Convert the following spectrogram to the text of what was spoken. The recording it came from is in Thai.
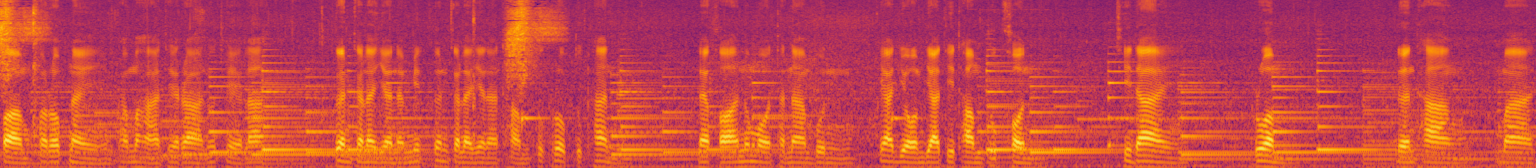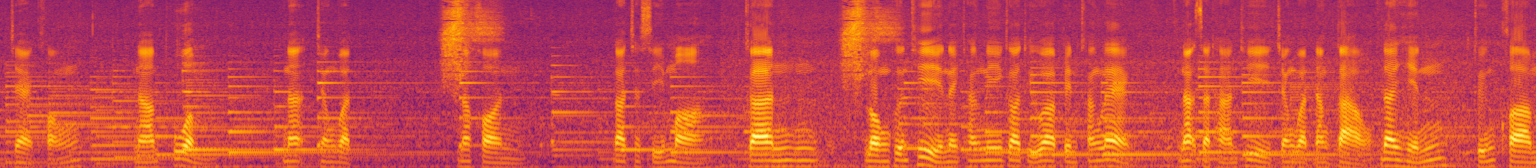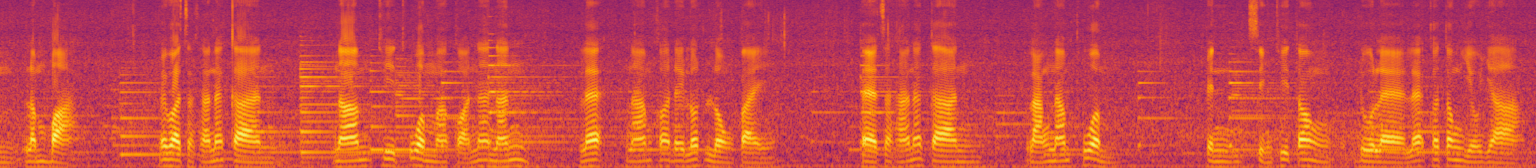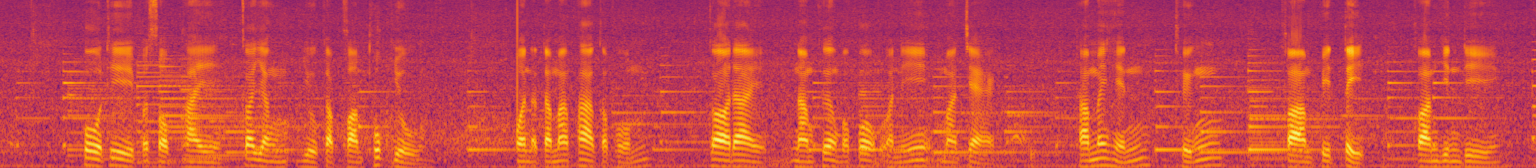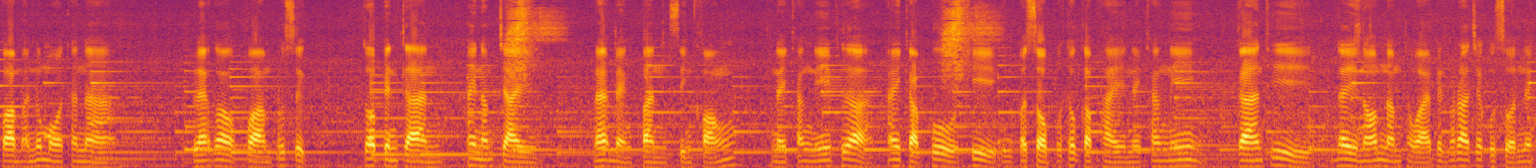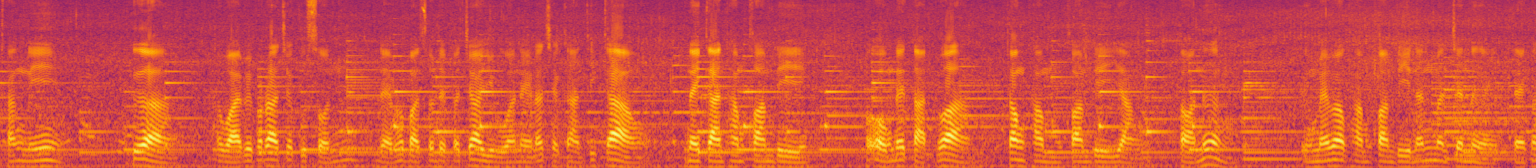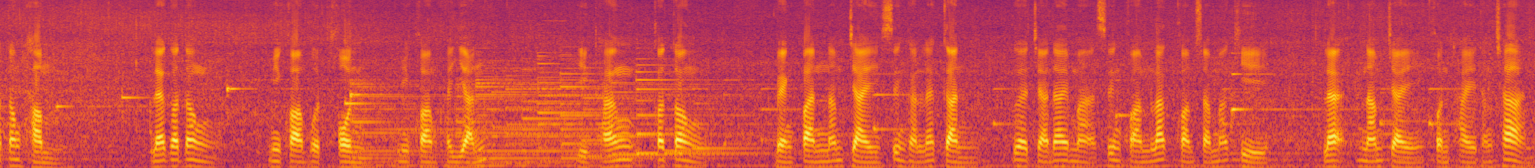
ความเคารพในพระมหาเทรานุเทระเพื่อนกัลยาณมิตรเพื่อนกัลยาณธรรมทุกรูปทุกท่าน และขออนุโมทนาบุญญาติโยมญาติธรรมทุกคนที่ได้ร่วมเดินทางมาแจกของน้ำท่วม ณจังหวัดนคร ราชสีมา การลงพื้นที่ในครั้งนี้ก็ถือว่าเป็นครั้งแรก ณสถานที่จังหวัดดังกล่าว ได้เห็นถึงความลำบาก ไม่ว่าสถานการณ์น้ำที่ท่วมมาก่อนหน้านั้น และน้ำก็ได้ลดลงไป แต่สถานการณ์หลังน้ำท่วม เป็นสิ่งที่ต้องดูแลและก็ต้องเยียวยา ผู้ที่ประสบภัยก็ยังอยู่กับความทุกข์อยู่มวลอัตมาภาพกับผม ก็ได้นำเครื่องประโภควันนี้มาแจก ทำให้เห็นถึงความปิติ ความยินดี ความอนุโมทนา และก็ความรู้สึกก็เป็นการให้น้ำใจ และแบ่งปันสิ่งของในครั้งนี้เพื่อให้กับผู้ที่อุปสบอุทกภัยในครั้งนี้ การที่ได้น้อมนำถวายเป็นพระราชกุศลในครั้งนี้ เพื่อถวายเป็นพระราชกุศลแด่พระบาทสมเด็จพระเจ้าอยู่หัวในรัชกาลที่ 9 ในการทำความดี พระองค์ได้ตรัสว่า ต้องทำความดีอย่างต่อเนื่อง ถึงแม้ว่าทำความดีนั้นมันจะเหนื่อย แต่ก็ต้องทำและก็ต้องมีความอดทน มีความขยัน อีกทั้งก็ต้องแบ่งปันน้ำใจซึ่งกันและกัน เพื่อจะได้มาซึ่งความรักความสามัคคี และน้ำใจคนไทยทั้งชาติ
